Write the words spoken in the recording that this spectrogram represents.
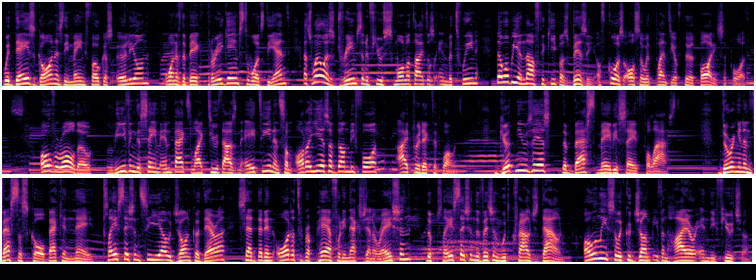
With Days Gone as the main focus early on, one of the big three games towards the end, as well as Dreams and a few smaller titles in between, there will be enough to keep us busy, of course also with plenty of third-party support. Overall though, leaving the same impact like 2018 and some other years have done before, I predict it won't. Good news is, the best may be saved for last. During an investors call back in May, PlayStation CEO John Kodera said that in order to prepare for the next generation, the PlayStation division would crouch down, only so it could jump even higher in the future.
